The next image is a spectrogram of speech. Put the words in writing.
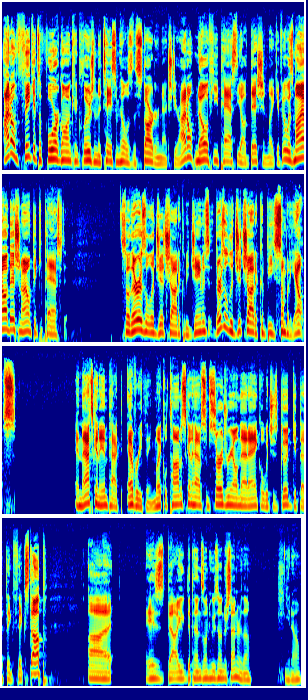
I don't think it's a foregone conclusion that Taysom Hill is the starter next year. I don't know if he passed the audition. Like if it was my audition, I don't think he passed it. So there is a legit shot it could be Jameis. There's a legit shot it could be somebody else. And that's going to impact everything. Michael Thomas is going to have some surgery on that ankle, which is good. Get that thing fixed up. Uh, his value depends on who's under center, though. You know,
